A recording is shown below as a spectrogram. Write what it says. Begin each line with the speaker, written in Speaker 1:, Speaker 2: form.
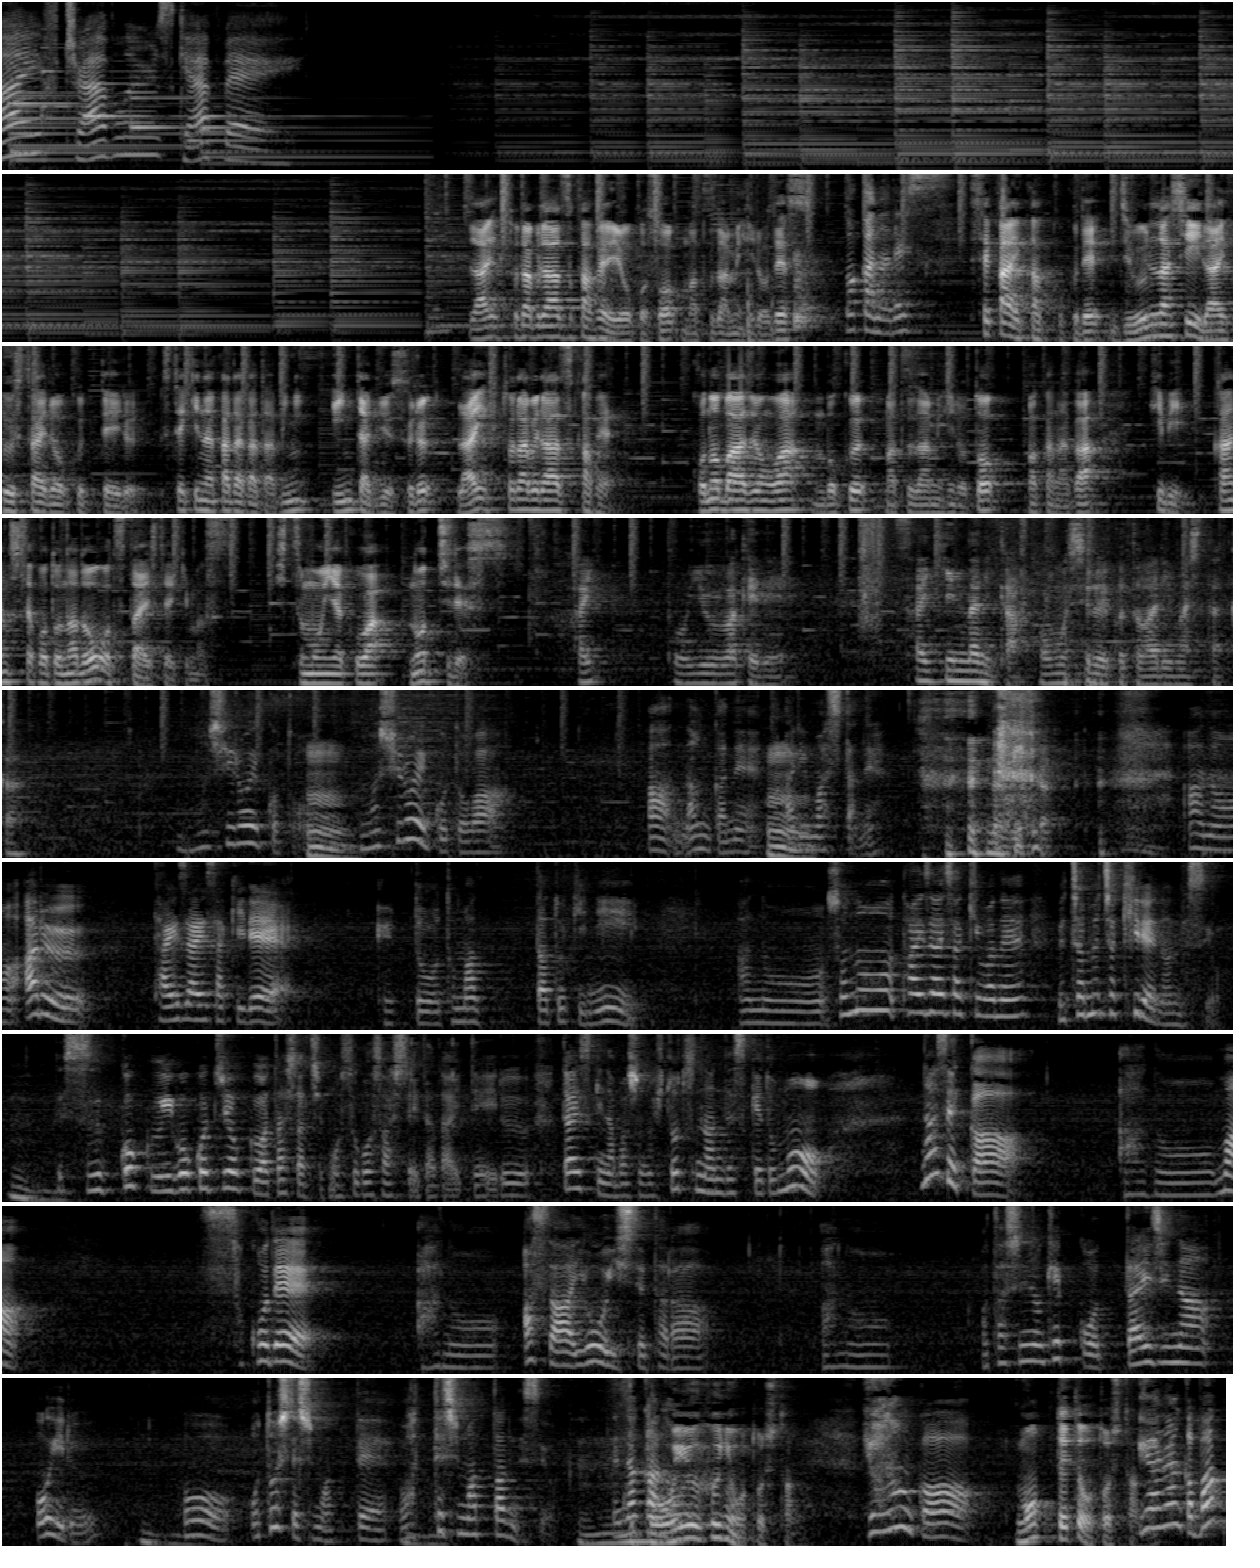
Speaker 1: Life Travelers Cafe.
Speaker 2: ライフトラベラーズカフェへようこそ松田美弘です。
Speaker 3: 若菜です。
Speaker 2: 世界各国で自分らしいライフスタイルを送っている素敵な方々にインタビューするライフトラベラーズカフェ。このバージョンは僕松田美弘と若菜が日々感じたことなどをお伝えしていきます質問役はのっちです。
Speaker 4: はい。というわけで最近何か面白いことはありましたか？
Speaker 3: 面白いこと、
Speaker 2: うん。
Speaker 3: 面白いことはあなんかね、
Speaker 2: うん。
Speaker 3: ありましたね。
Speaker 4: 何ですか？
Speaker 3: あのある滞在先で、えっと、泊まった時にあのその滞在先はねめちゃめちゃ綺麗なんですよ。
Speaker 4: うん
Speaker 3: ですっごく居心地よく私たちも過ごさせていただいている大好きな場所の一つなんですけどもなぜかあのまあそこであの朝用意してたらあの私の結構大事なオイルを落としてしまって割ってしまったんですよ、
Speaker 4: うん。
Speaker 3: で中の
Speaker 2: どういうふうに落としたの？
Speaker 3: いやなんか
Speaker 2: 持ってて落としたの。
Speaker 3: いやなんかバッ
